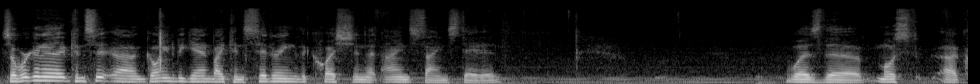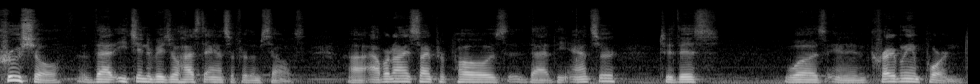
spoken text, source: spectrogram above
So we're going to consider uh, going to begin by considering the question that Einstein stated was the most uh, crucial that each individual has to answer for themselves. Uh, Albert Einstein proposed that the answer to this was incredibly important.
